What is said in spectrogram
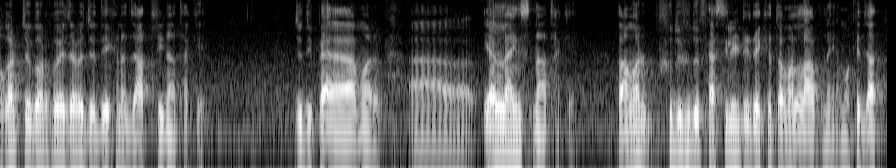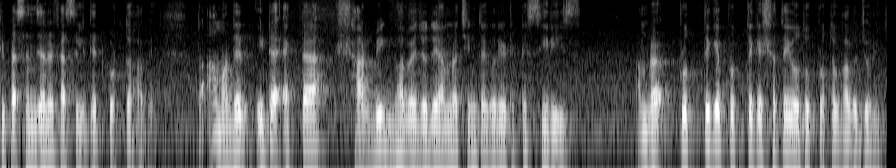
অকার্যকর হয়ে যাবে যদি এখানে যাত্রী না থাকে। যদি আমার এয়ারলাইন্স না থাকে। তো আমার শুধু শুধু ফ্যাসিলিটি রেখে তো আমার লাভ নেই। আমাকে যাত্রী প্যাসেঞ্জারের ফ্যাসিলিটেট করতে হবে। তো আমাদের এটা একটা সার্বিকভাবে যদি আমরা চিন্তা করি, এটা একটা সিরিজ আমরা প্রত্যেকে প্রত্যেকের সাথেই ওতপ্রোতভাবে জড়িত।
